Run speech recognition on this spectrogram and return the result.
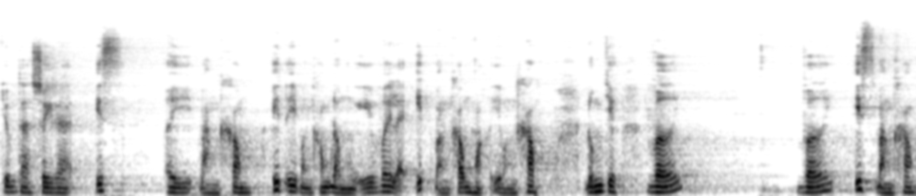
chúng ta suy ra x y bằng 0 x y bằng 0 đồng nghĩa với lại x bằng 0 hoặc y bằng 0 đúng chưa với với x bằng 0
